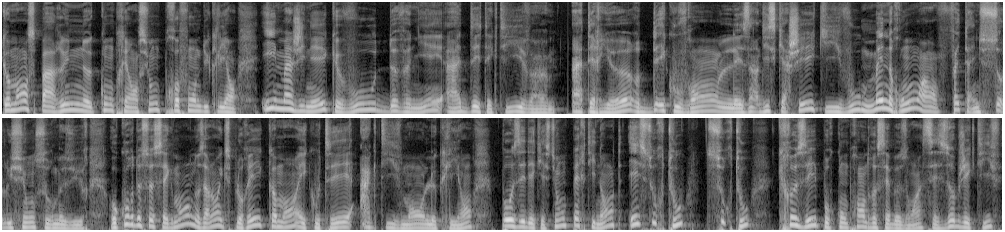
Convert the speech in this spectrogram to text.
commence par une compréhension profonde du client. Imaginez que vous deveniez un détective euh, intérieur découvrant les indices cachés qui vous mèneront en fait à une solution sur mesure. Au cours de ce segment, nous allons explorer comment écouter activement le client, poser des questions pertinentes et surtout, surtout creuser pour comprendre ses besoins, ses objectifs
